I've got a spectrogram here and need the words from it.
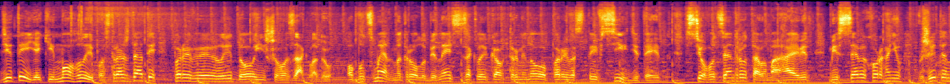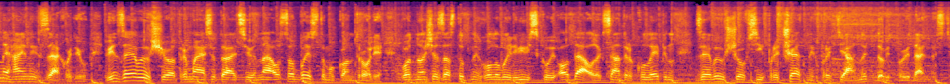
Дітей, які могли постраждати, перевели до іншого закладу. Омбудсмен Дмитро Лубінець закликав терміново перевести всіх дітей з цього центру та вимагає від місцевих органів вжити негайних заходів. Він заявив, що тримає ситуацію на особистому контролі. Водночас, заступник голови Львівської ОДА Олександр Кулепін заявив, що всіх причетних притягнуть до відповідальності.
